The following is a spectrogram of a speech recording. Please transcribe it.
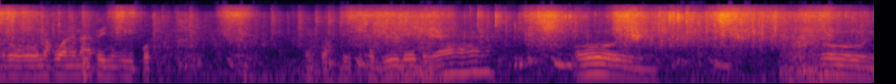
Pero nakuha na natin yung ipot ito dito sa gilid ayan oy oy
